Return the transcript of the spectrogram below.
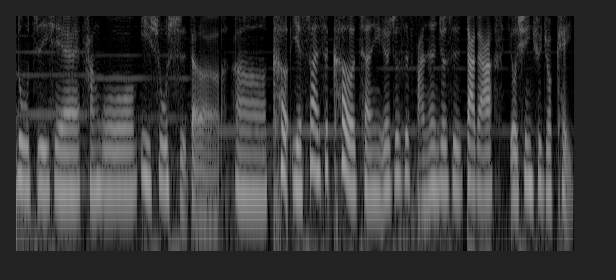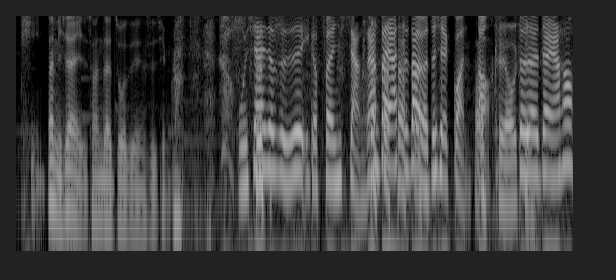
录制一些韩国艺术史的呃课，也算是课程，也就是反正就是大家有兴趣就可以听。那你现在也算在做这件事情吗？我现在就只是一个分享，让大家知道有这些管道。OK OK。对对对，然后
